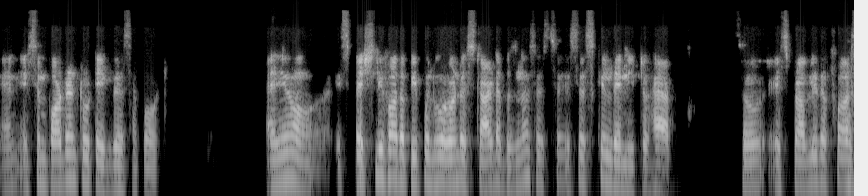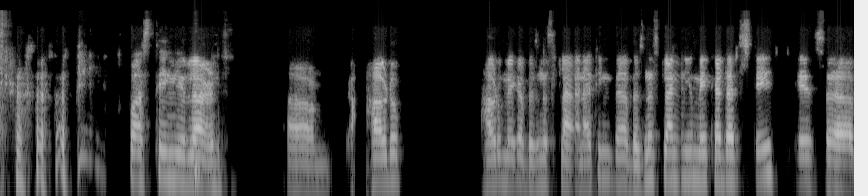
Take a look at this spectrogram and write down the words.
and it's important to take their support. And you know, especially for the people who are going to start a business, it's it's a skill they need to have. So it's probably the first first thing you learn um, how to how to make a business plan. I think the business plan you make at that stage is uh,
